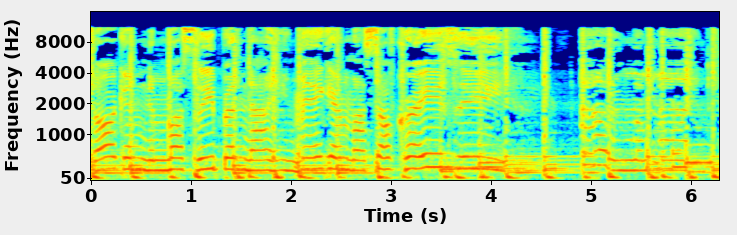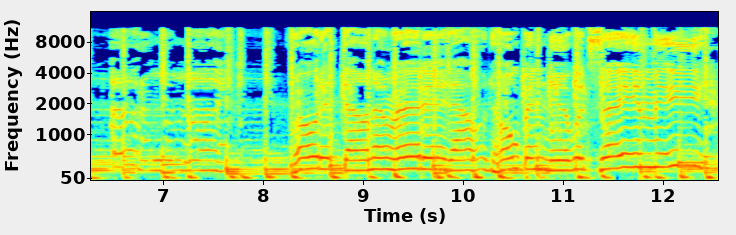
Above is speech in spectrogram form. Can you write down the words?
Talking in my sleep at night, making myself crazy. Out of my mind, out of my mind. Wrote it down and read it out, hoping it would save me.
